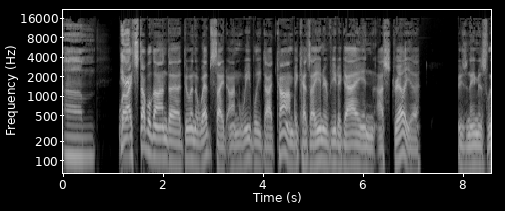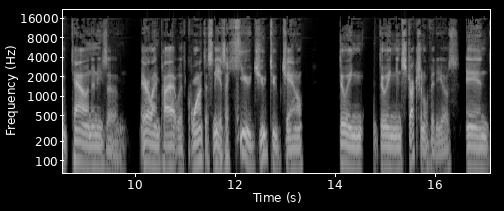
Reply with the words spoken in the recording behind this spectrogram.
Um. Well, I stumbled on the, doing the website on Weebly.com because I interviewed a guy in Australia whose name is Luke Towan, and he's a airline pilot with Qantas, and he has a huge YouTube channel doing doing instructional videos. And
